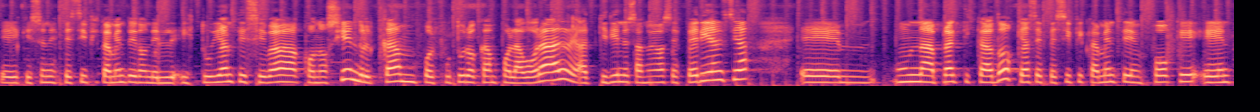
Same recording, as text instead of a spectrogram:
eh, que son específicamente donde el estudiante se va conociendo el campo, el futuro campo laboral, adquiriendo esas nuevas experiencias. Em, una práctica 2 que hace específicamente enfoque en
